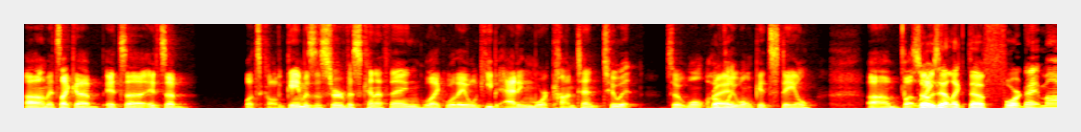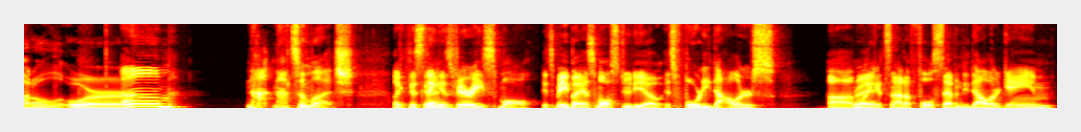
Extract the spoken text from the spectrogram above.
Um, it's like a it's a it's a what's called game as a service kind of thing like well they will keep adding more content to it so it won't hopefully Right. won't get stale um but So like, is that like the Fortnite model or? um not not so much like this thing is very small it's made by a small studio it's $40 um Right. like it's not a full $70 game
